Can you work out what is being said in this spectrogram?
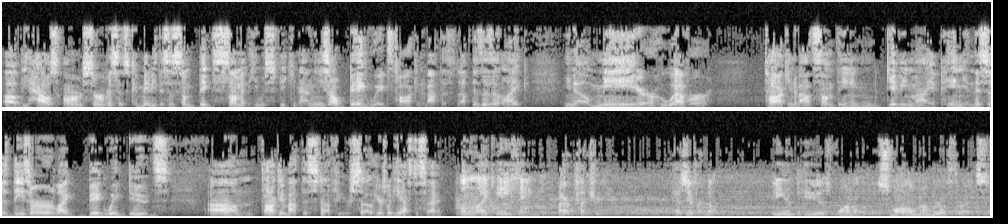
of the House Armed Services Committee. This is some big summit he was speaking at. I mean, these are all big wigs talking about this stuff. This isn't like, you know, me or whoever talking about something, giving my opinion. This is these are like big wig dudes um, talking about this stuff here. So here's what he has to say. Unlike anything our country has ever known, EMP is one of a small number of threats.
